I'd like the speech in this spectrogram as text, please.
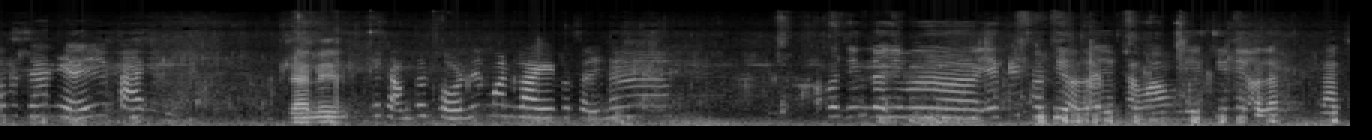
अब जाने। है पारी जाने यो ठाउँ त छोड्नै मन लागेको छैन अब जिन्दगीमा एकैचोटि होला यो ठाउँ आउने यति नै होला लाग्छ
